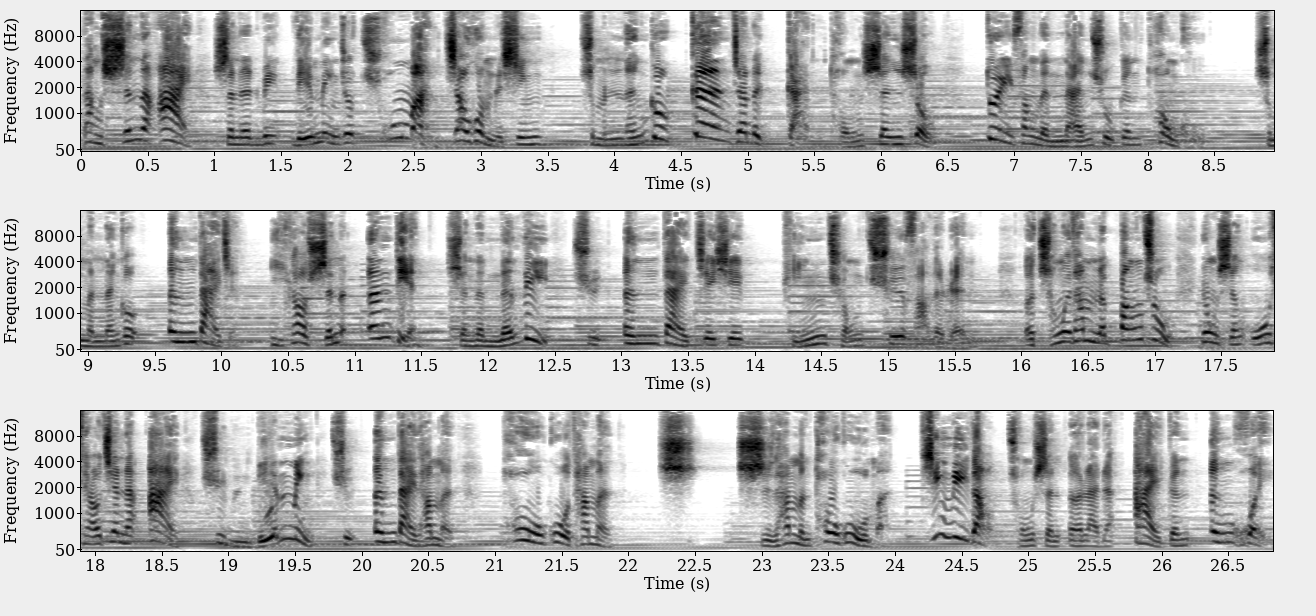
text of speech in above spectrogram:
让神的爱、神的怜悯就充满浇灌我们的心，使我们能够更加的感同身受。对方的难处跟痛苦，使我们能够恩待着，依靠神的恩典、神的能力去恩待这些贫穷缺乏的人，而成为他们的帮助，用神无条件的爱去怜悯、去恩待他们，透过他们使使他们透过我们经历到从神而来的爱跟恩惠，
